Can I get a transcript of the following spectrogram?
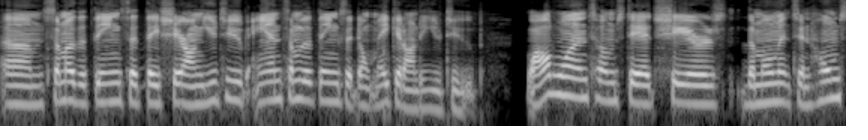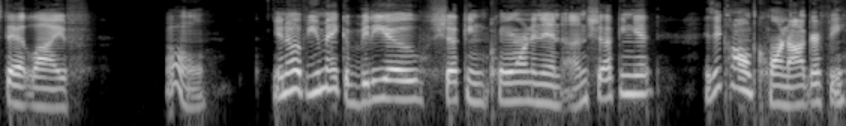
um, some of the things that they share on YouTube and some of the things that don't make it onto YouTube. Wild Ones Homestead shares the moments in homestead life. Oh, you know, if you make a video shucking corn and then unshucking it, is it called cornography?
